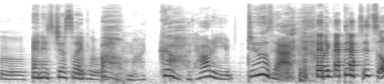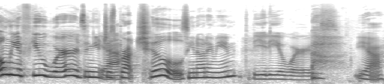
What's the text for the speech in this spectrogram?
Mm. And it's just like, mm-hmm. oh my God, how do you do that? like, it's, it's only a few words and you just brought chills. You know what I mean? The beauty of words. Yeah.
